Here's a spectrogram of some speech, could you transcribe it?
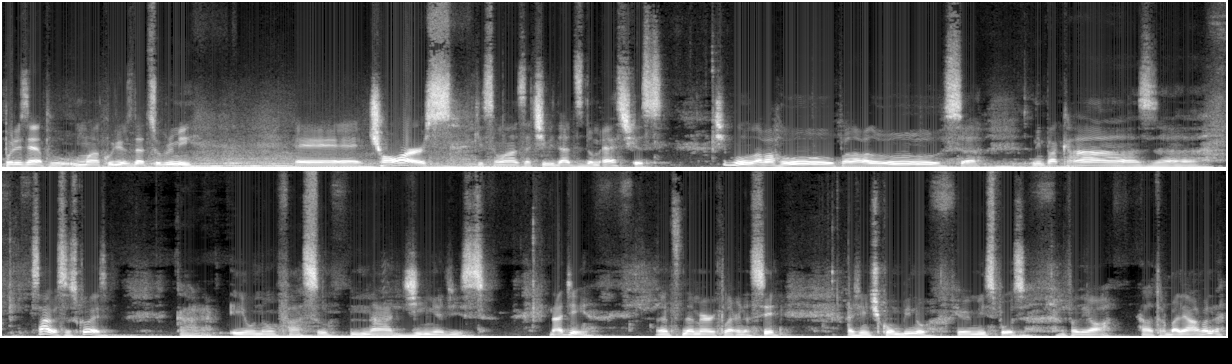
Por exemplo, uma curiosidade sobre mim é, chores, que são as atividades domésticas, tipo lavar roupa, lavar louça, limpar a casa, sabe essas coisas? Cara, eu não faço nadinha disso. Nadinha. Antes da Mary Claire nascer, a gente combinou, eu e minha esposa. Eu falei, ó, ela trabalhava, né?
